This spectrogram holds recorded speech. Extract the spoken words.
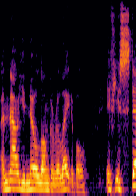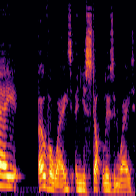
and now you're no longer relatable. If you stay overweight and you stop losing weight,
